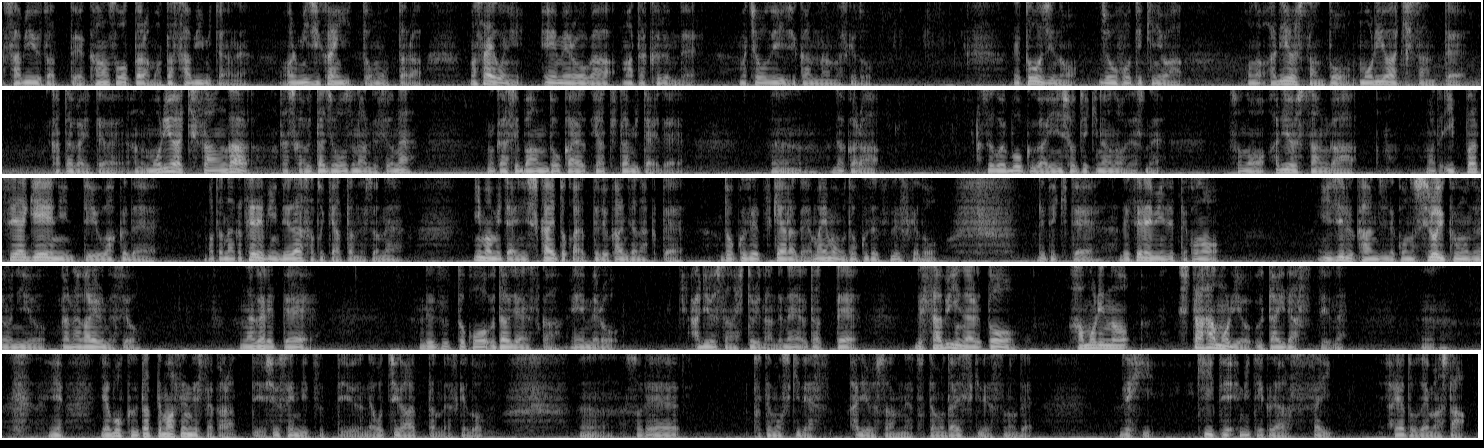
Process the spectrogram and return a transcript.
サビ歌って感想終わったらまたサビみたいなね。あれ短いと思ったら、まあ、最後に A メロがまた来るんで、まあ、ちょうどいい時間なんですけど。で当時の情報的にはこの有吉さんと森脇さんって方がいてあの森脇さんが確か歌上手なんですよね。昔バンドかやってたみたいで、うん、だからすごい僕が印象的なのはですねその有吉さんがまた一発屋芸人っていう枠でまたなんかテレビに出だした時あったんですよね。今みたいに司会とかやってる感じじゃなくて毒舌キャラでまあ今も毒舌ですけど出てきてでテレビに出てこのいじる感じでこの白い雲のようにが流れるんですよ。流れてでずっとこう歌うじゃないですか A メロ。有吉さん一人なんでね歌って。でサビになるとハモリの下ハモリを歌い出すっていうね、うん、いやいや僕歌ってませんでしたからっていう主旋律っていうねオチがあったんですけど、うん、それとても好きです。有吉さんねとても大好きですので是非聴いてみてください。ありがとうございました。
